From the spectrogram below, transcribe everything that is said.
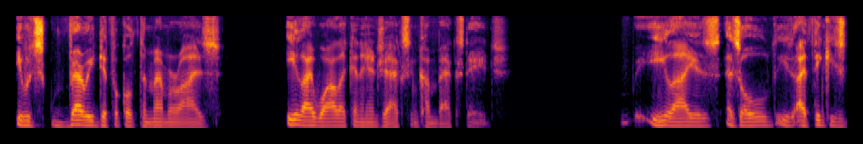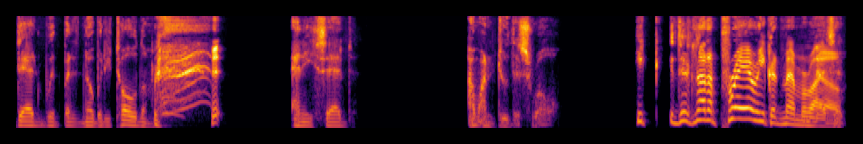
It was very difficult to memorize. Eli Wallach and Ann Jackson come backstage. Eli is as old. He, I think he's dead, with but nobody told him. and he said, "I want to do this role." He there's not a prayer he could memorize No. it.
